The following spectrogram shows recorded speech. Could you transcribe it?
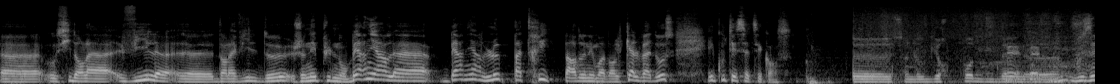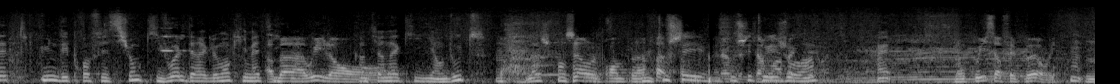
euh, aussi dans la ville, euh, dans la ville de, je n'ai plus le nom, Bernière Le Patrie, pardonnez-moi, dans le Calvados. Écoutez cette séquence. Euh, ça n'augure pas de belle... euh, vous, vous, êtes une des professions qui voit le dérèglement climatique. Ah bah oui, là on... Quand il y en a qui en doutent, là je pense là on que le prend plein. Vous le touchez, vous touchez tous les jours. Hein. Ouais. Donc oui, ça fait peur, oui. Mm.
